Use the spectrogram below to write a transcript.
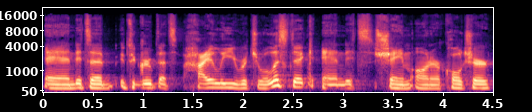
And it's a it's a group that's highly ritualistic and it's shame honor culture.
